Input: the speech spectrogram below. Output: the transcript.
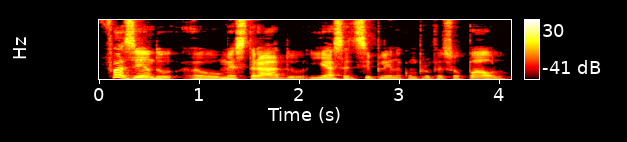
fazendo eh, o mestrado e essa disciplina com o professor Paulo,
